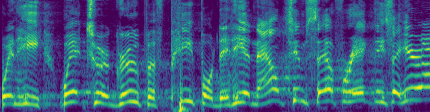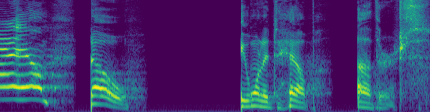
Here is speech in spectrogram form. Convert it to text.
when he went to a group of people? Did he announce himself, Rick? Did he say, Here I am? No. He wanted to help others.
